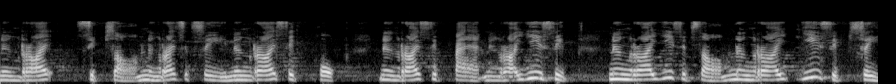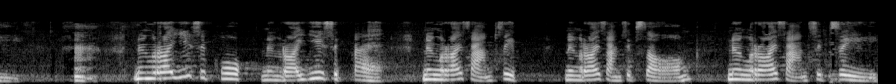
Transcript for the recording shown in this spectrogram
112 114 116 118 120 122 124อ่า126 128 130 132 134 136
